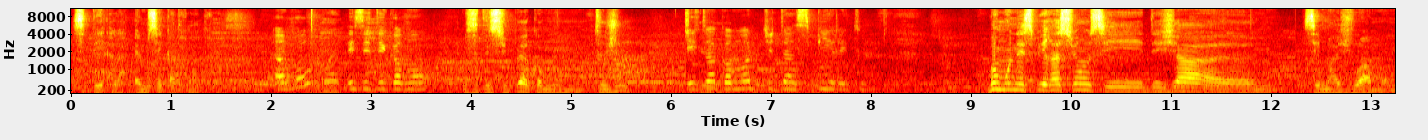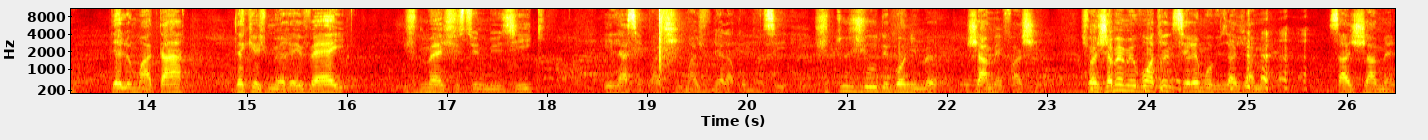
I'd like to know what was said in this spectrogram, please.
c'était à la MC 93. Ah bon? Ouais. Et c'était comment? C'était super comme toujours. Et toi, comment tu t'inspires et tout? Bon, mon inspiration, c'est déjà, euh, c'est ma joie, mon. Dès le matin, dès que je me réveille, je mets juste une musique. Et là, c'est parti, ma journée elle a commencé. Je suis toujours de bonne humeur, jamais fâché. Tu vas jamais me voir en train de serrer mon visage, jamais. Ça, jamais.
